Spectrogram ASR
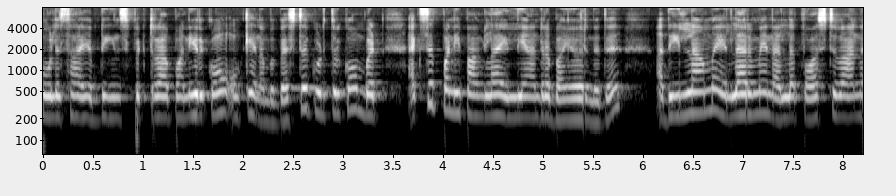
போலீஸாக எப்படி இன்ஸ்பெக்டராக பண்ணியிருக்கோம்? ஓகே நம்ம பெஸ்ட்டாக கொடுத்துருக்கோம் பட் அக்செப்ட் பண்ணிப்பாங்களா இல்லையான்ற பயம் இருந்தது. அது இல்லாமல் எல்லாருமே நல்ல பாசிட்டிவான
